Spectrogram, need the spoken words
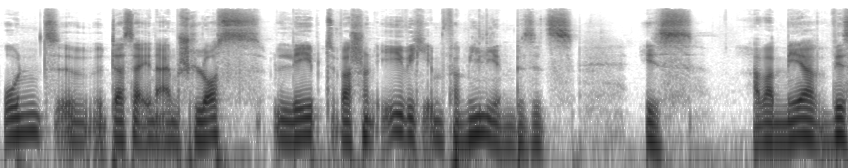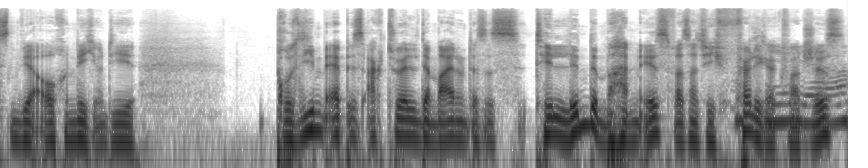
Und äh, dass er in einem Schloss lebt, was schon ewig im Familienbesitz ist. Aber mehr wissen wir auch nicht. Und die ProSieben-App ist aktuell der Meinung, dass es Till Lindemann ist, was natürlich völliger Okay, Quatsch ja. ist.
